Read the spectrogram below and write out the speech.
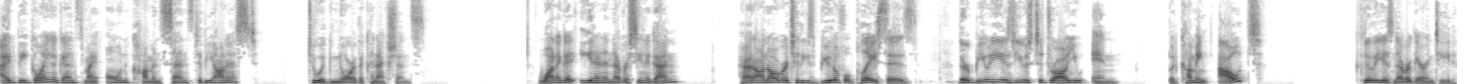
I'd be going against my own common sense, to be honest, to ignore the connections. Want to get eaten and never seen again? Head on over to these beautiful places. Their beauty is used to draw you in, but coming out clearly is never guaranteed.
